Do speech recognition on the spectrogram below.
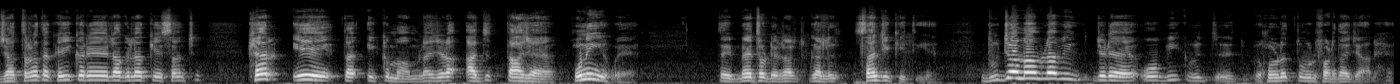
ਯਾਤਰਾ ਤਾਂ ਕਈ ਕਰੇ ਅਲੱਗ-ਅਲੱਗ ਕੇਸਾਂ 'ਚ। ਖੈਰ ਇਹ ਤਾਂ ਇੱਕ ਮਾਮਲਾ ਜਿਹੜਾ ਅੱਜ ਤਾਜ਼ਾ ਹੈ ਹੁਣੇ ਹੋਇਆ ਹੈ। ਤੇ ਮੈਂ ਤੁਹਾਡੇ ਨਾਲ ਗੱਲ ਸਾਂਝੀ ਕੀਤੀ ਹੈ। ਦੂਜਾ ਮਾਮਲਾ ਵੀ ਜਿਹੜਾ ਉਹ ਵੀ ਹੁਣ ਤੂਲ ਫੜਦਾ ਜਾ ਰਿਹਾ ਹੈ।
